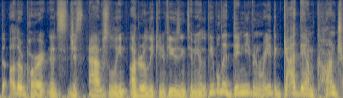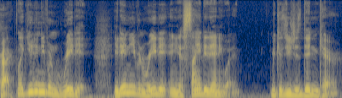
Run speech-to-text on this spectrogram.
the other part that's just absolutely and utterly confusing to me are the people that didn't even read the goddamn contract like you didn't even read it you didn't even read it and you signed it anyway because you just didn't care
